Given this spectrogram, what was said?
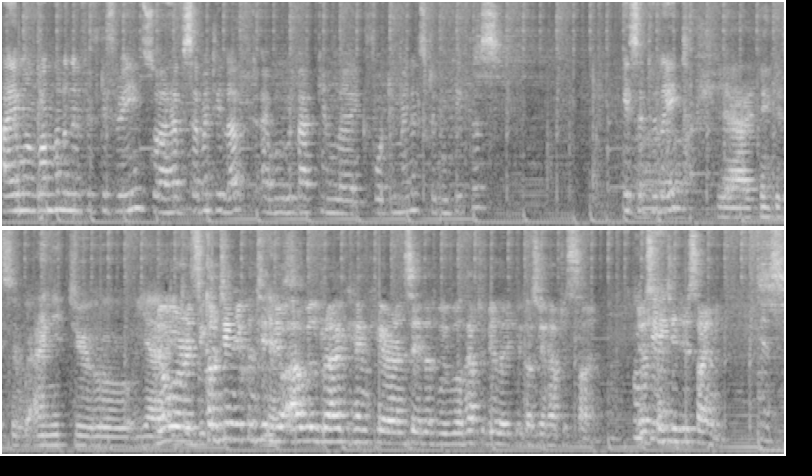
I am on 153, so I have 70 left. I will be back in like 40 minutes to complete this. Is it too late? Yeah, I think it's. A, I need to. Yeah. no worries, continue, continue. Yes. I will drag Henk here and say that we will have to be late because you have to sign. Just continue signing. Yes.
